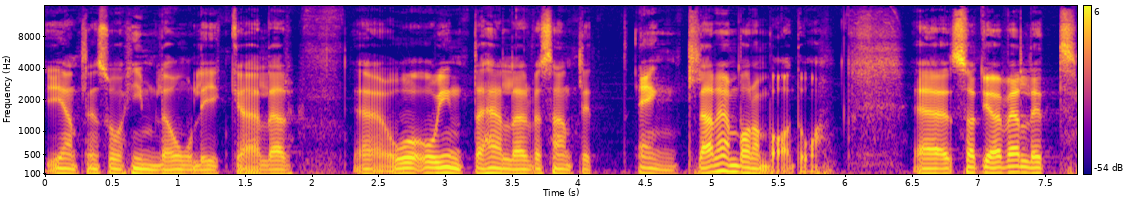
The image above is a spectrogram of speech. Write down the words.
egentligen så himla olika eller, och, och inte heller väsentligt enklare än vad de var då. Eh, så att jag är väldigt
